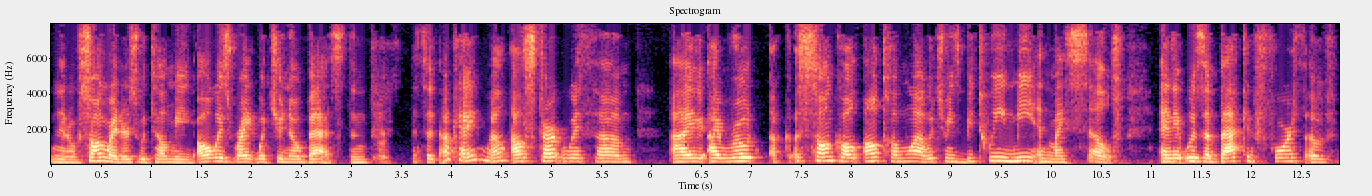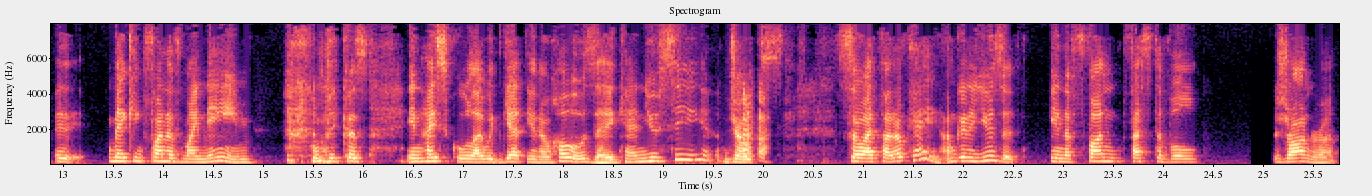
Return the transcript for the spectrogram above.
you know, songwriters would tell me, always write what you know best. And sure. I said, okay, well, I'll start with, um, I, I wrote a, a song called Entre moi, which means between me and myself. And it was a back and forth of uh, making fun of my name because in high school I would get, you know, Jose, can you see jokes. so I thought, okay, I'm going to use it in a fun festival genre.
